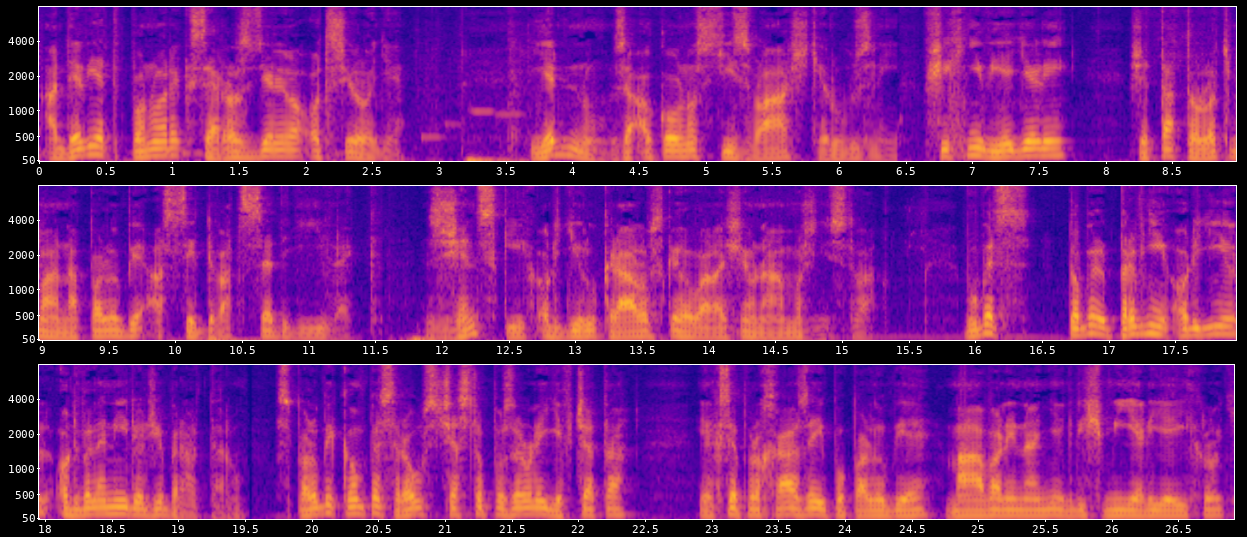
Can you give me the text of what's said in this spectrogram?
A devět ponorek se rozdělilo o tři lodě. Jednu za okolností zvlášť různý. Všichni věděli, že tato loď má na palubě asi dvacet dívek z ženských oddílů královského válečného námořnictva. Vůbec to byl první oddíl odvelený do Gibraltaru. Z paluby Kompes Rose často pozorovali děvčata, jak se procházejí po palubě, mávali na ně, když míjeli jejich loď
